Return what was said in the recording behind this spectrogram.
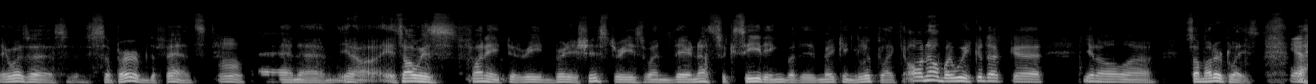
it was a superb defense. Mm. And um, you know, it's always funny to read British histories when they're not succeeding, but they're making look like, oh no, but we could look, uh, you know, uh, some other place yeah.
